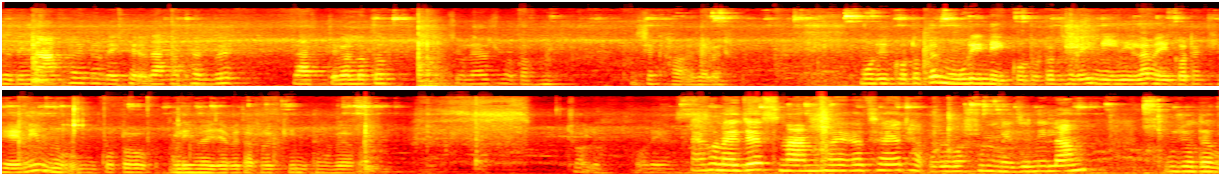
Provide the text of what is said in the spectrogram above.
যদি না খাই তো রেখে রাখা থাকবে। রাত্রেবেলা তো চলে আসব তখন, এসে খাওয়া যাবে। মুড়ির কোটোতে, মুড়ি নেই, কোটোটা ধরেই নিয়ে নিলাম, এই কটা খেয়ে নিই কোটো খালি হয়ে যাবে, তারপরে কিনতে হবে আবার। চলো, পরে এখন এই যে স্নান হয়ে গেছে, ঠাকুরের বাসন মেজে নিলাম, পুজো দেব।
